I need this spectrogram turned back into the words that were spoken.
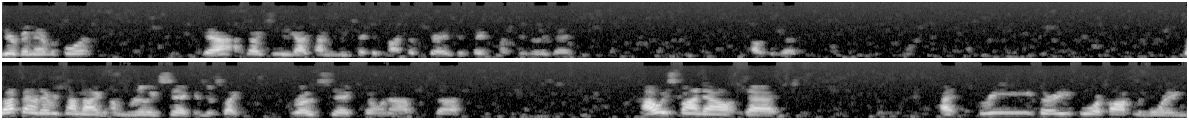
You ever been there before? Yeah? I feel like some of you guys haven't been sick as much. That's great. Your face must be really big. Be good. So I found every time I, I'm really sick and just like gross sick, going up and stuff, I always find out that at 3.30, 4 o'clock in the morning,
